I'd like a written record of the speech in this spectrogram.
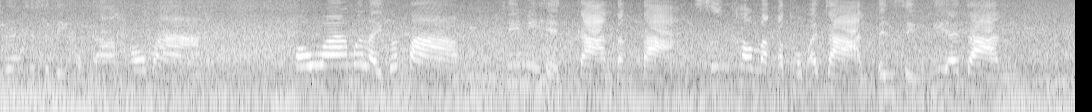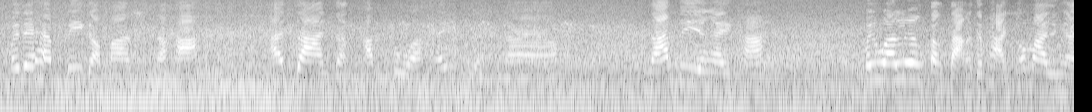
เรื่องทฤษฎีของน้ำเข้ามา เพราะว่าเมื่อไรก็ตามที่มีเหตุการณ์ต่างๆ ซึ่งเข้ามากระทบอาจารย์ เป็นสิ่งที่อาจารย์ ไม่ได้แฮปปี้กับมันนะคะ อาจารย์จะทำตัวให้เหมือนน้ำน้ำดียังไงคะไม่ว่าเรื่องต่างๆ จะผ่านเข้ามายังไง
